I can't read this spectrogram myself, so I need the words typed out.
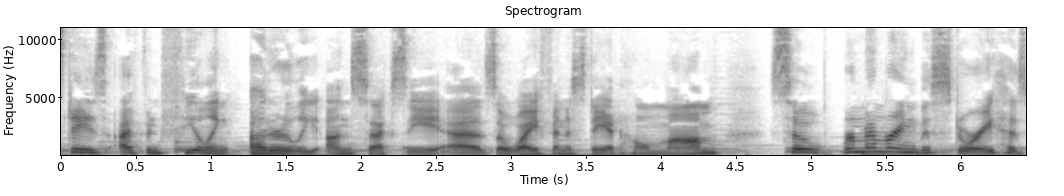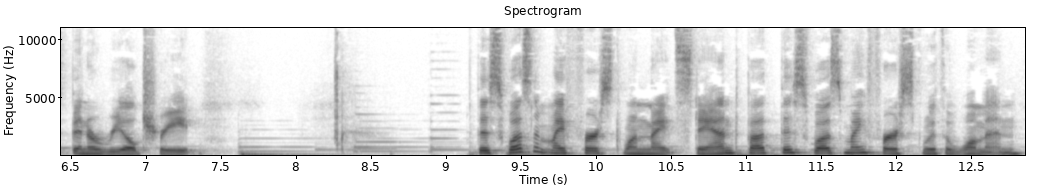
These days, I've been feeling utterly unsexy as a wife and a stay at home mom, so remembering this story has been a real treat. This wasn't my first one night stand, but this was my first with a woman.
